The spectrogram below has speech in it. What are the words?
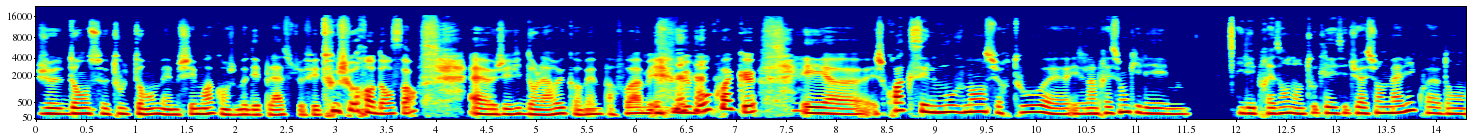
Je danse tout le temps, même chez moi quand je me déplace, je le fais toujours en dansant. Euh, J'évite dans la rue quand même parfois, mais, mais bon, quoique. Et euh, je crois que c'est le mouvement surtout, euh, et j'ai l'impression qu'il est il est présent dans toutes les situations de ma vie. Quoi. Dans,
